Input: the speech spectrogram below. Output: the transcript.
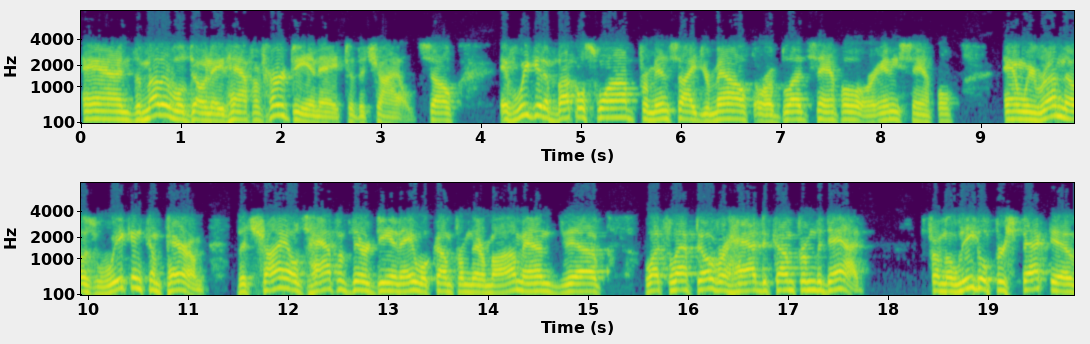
And the mother will donate half of her DNA to the child. So if we get a buccal swab from inside your mouth or a blood sample or any sample, and we run those, we can compare them. The child's half of their DNA will come from their mom, and uh, what's left over had to come from the dad from a legal perspective,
